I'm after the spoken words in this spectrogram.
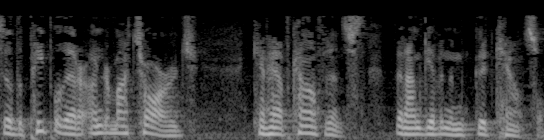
so the people that are under my charge can have confidence that I'm giving them good counsel.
